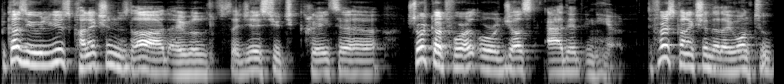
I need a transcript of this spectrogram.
Because you will use connections a lot, I will suggest you to create a shortcut for it or just add it in here. The first connection that I want to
